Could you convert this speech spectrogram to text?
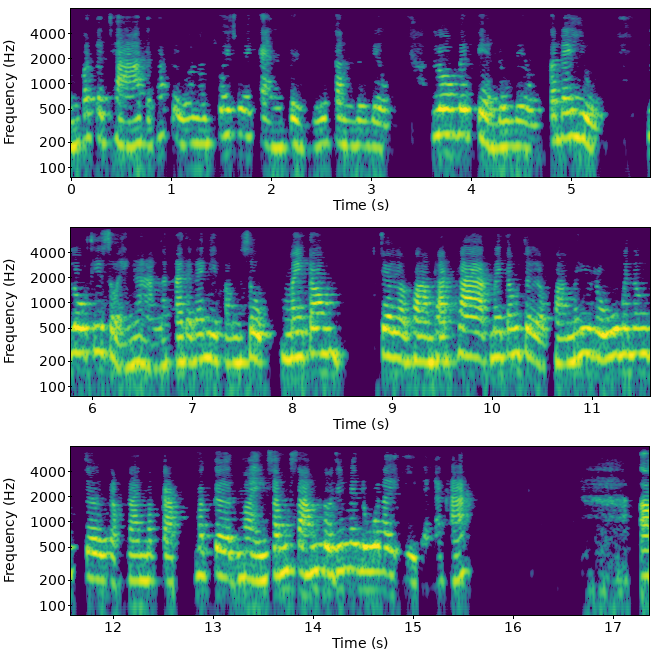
มันก็จะช้า แต่ถ้าเกิดว่าเราช่วยช่วยกันตื่นรู้กันเร็วๆโลกได้เปลี่ยนเร็วๆก็ได้อยู่โลกที่สวยงามนะคะ จะได้มีความสุขไม่ต้องเจอกับความพลัดพราก ไม่ต้องเจอกับความไม่รู้ ไม่ต้องเจอกับการมากับมาเกิดใหม่ซ้ำๆโดยที่ไม่รู้อะไรอีกนะคะอ่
